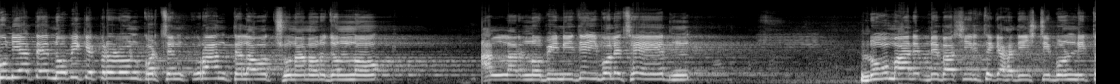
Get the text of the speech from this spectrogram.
দুনিয়াতে নবীকে প্রেরণ করছেন কোরআন তেলাওয়াত শোনানোর জন্য। আল্লাহর নবী নিজেই বলেছেন, নোমান ইবনে বাসির থেকে হাদিসটি বর্ণিত।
